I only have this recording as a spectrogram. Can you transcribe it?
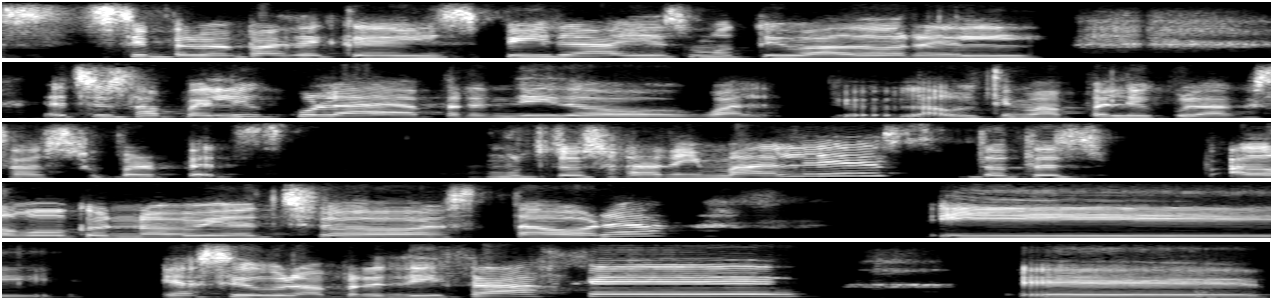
siempre me parece que inspira y es motivador el he hecho esta película, he aprendido igual, la última película que es Super Pets, muchos animales, entonces algo que no había hecho hasta ahora y, ha sido un aprendizaje, eh,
